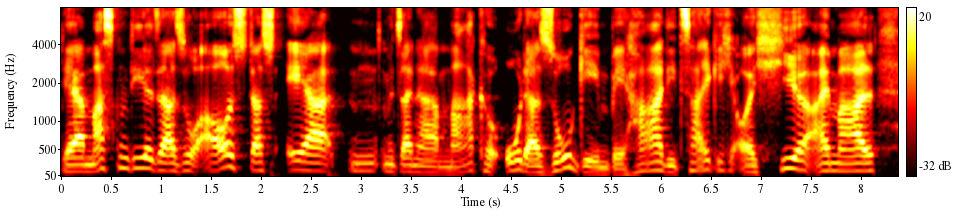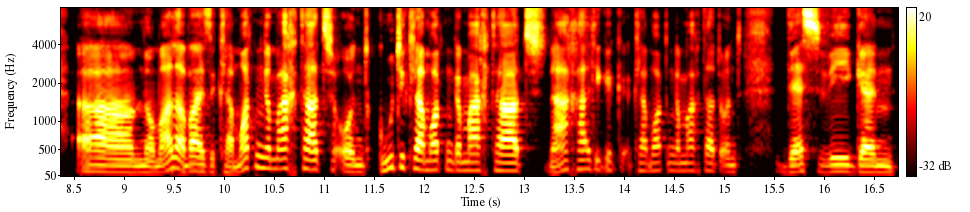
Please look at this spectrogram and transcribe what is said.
Der Maskendeal sah so aus, dass er hm, mit seiner Marke oder so GmbH, die zeige ich euch hier einmal, äh, normalerweise Klamotten gemacht hat und gute Klamotten gemacht hat, nachhaltige Klamotten gemacht hat und deswegen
